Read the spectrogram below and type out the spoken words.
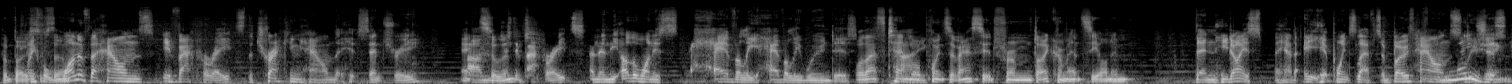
for both 24. of them. One of the hounds evaporates. The tracking hound that hit Sentry um, just evaporates, and then the other one is heavily, heavily wounded. well, that's 10 more points of acid from Dichromancy on him. then he dies. They had eight hit points left, so both hounds, Amazing.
